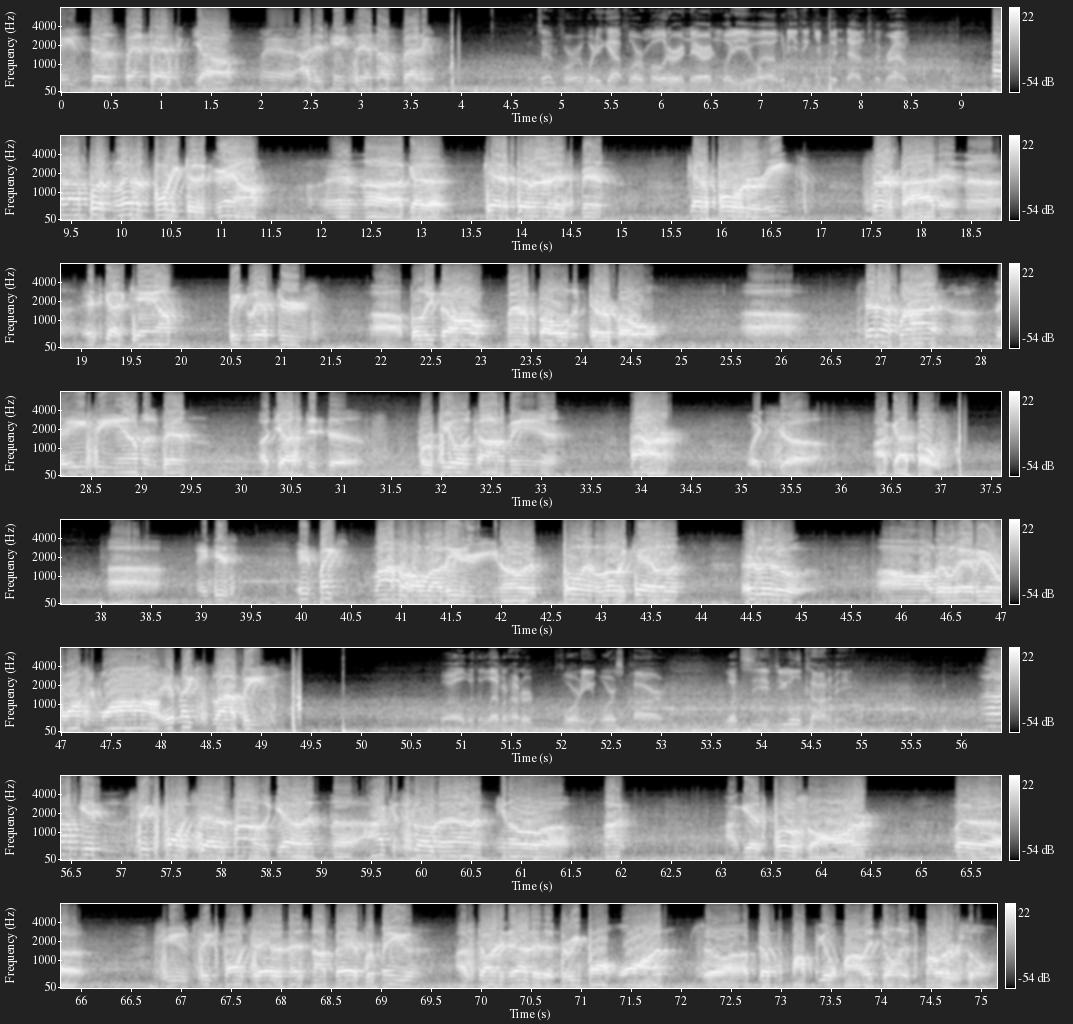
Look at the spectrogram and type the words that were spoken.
He does a fantastic job. Man, I just can't say enough about him. Well, 10 4. What do you got for a motor in there, and what do you uh, what do you think you're putting down to the ground? I'm putting 1140 to the ground, and uh, I got a Caterpillar that's been Catlepuller Inc. certified, and uh, it's got a cam, big lifters, uh, bully dog, manifold, and turbo. Uh, set up right. Uh, the ECM has been adjusted to, for fuel economy and power, which uh, I got both. Uh, it just it makes life a whole lot easier, you know. Pulling a load of cattle, they're a little oh, a little heavier once in a while. It makes life easy. Well, with 1140 horsepower, what's the fuel economy? Well, I'm getting 6.7 miles a gallon. Uh, I can slow down and, you know, uh, not, I guess, pull so hard. But, uh, shoot, 6.7, that's not bad for me. I started out at a 3.1, So uh, I'm double my fuel mileage on this motor, so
